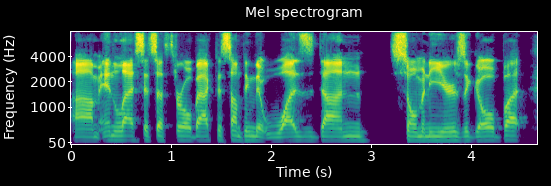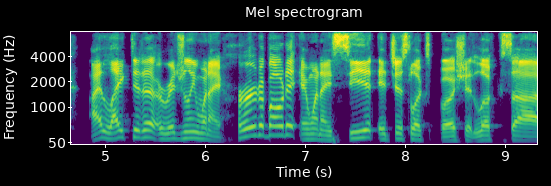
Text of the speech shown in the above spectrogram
um, unless it's a throwback to something that was done so many years ago. But I liked it uh, originally when I heard about it, and when I see it, it just looks bush. It looks uh,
